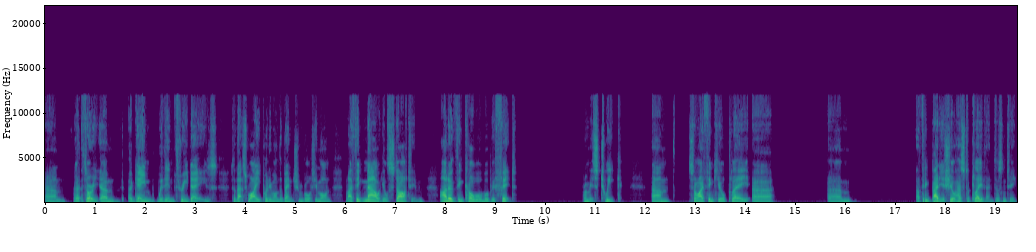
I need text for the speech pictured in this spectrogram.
um, uh, sorry, um, a game within three days. So that's why he put him on the bench and brought him on. And I think now he'll start him. I don't think Colwill will be fit from his tweak. Um, so I think he'll play. Uh, um, I think Badiashile has to play then, doesn't he?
